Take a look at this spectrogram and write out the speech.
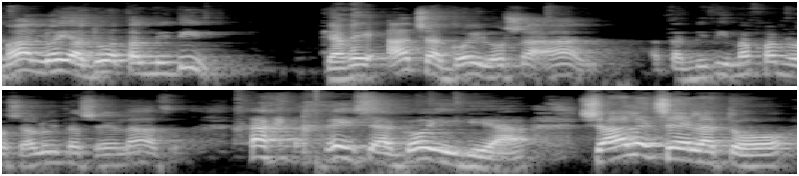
מה לא ידעו התלמידים? כי הרי עד שהגוי לא שאל, התלמידים אף פעם לא שאלו את השאלה הזאת. רק אחרי שהגוי הגיע, שאל את שאלתו,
